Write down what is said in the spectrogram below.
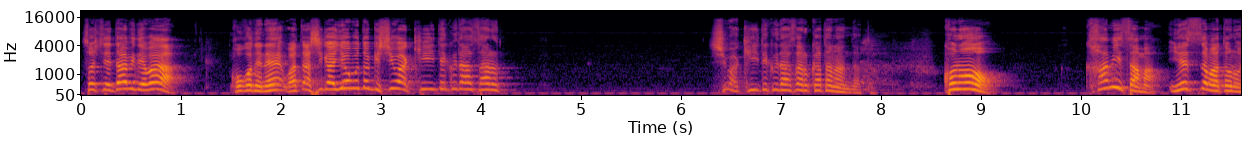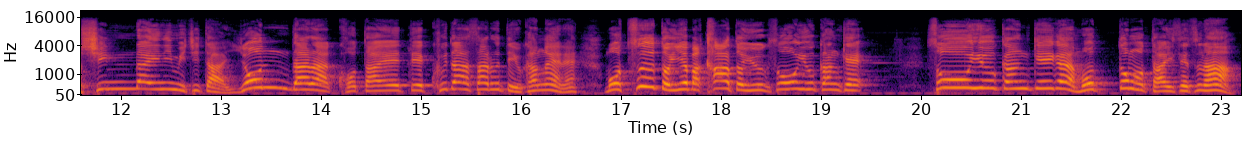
そしてダビデはここでね私が呼ぶ時主は聞いてくださる。主は聞いてくださる方なんだと。この神様イエス様との信頼に満ちた読んだら答えてくださるっていう考えやね。もう2といえばかというそういう関係。そういう関係が最も大切な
